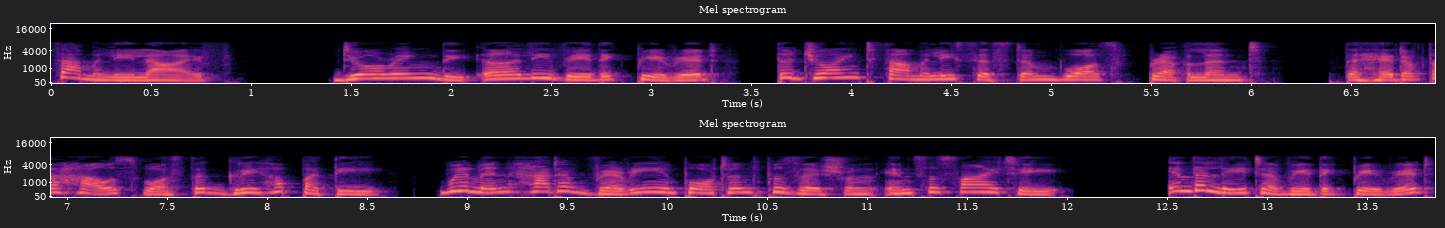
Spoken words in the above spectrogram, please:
Family life. During the early Vedic period, the joint family system was prevalent. The head of the house was the Grihapati. Women had a very important position in society. In the later Vedic period,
